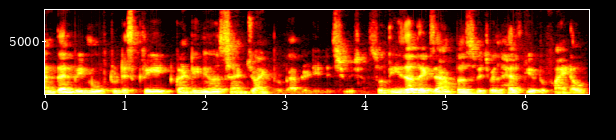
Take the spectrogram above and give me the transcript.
and then we move to discrete, continuous and joint probability distribution. So these are the examples which will help you to find out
